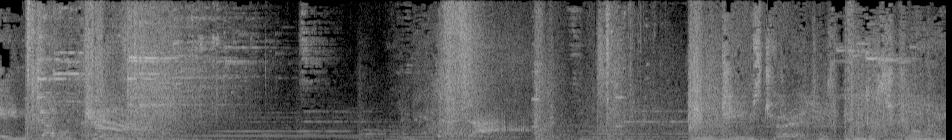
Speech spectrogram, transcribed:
Team double kill. Blue team's turret has been destroyed.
